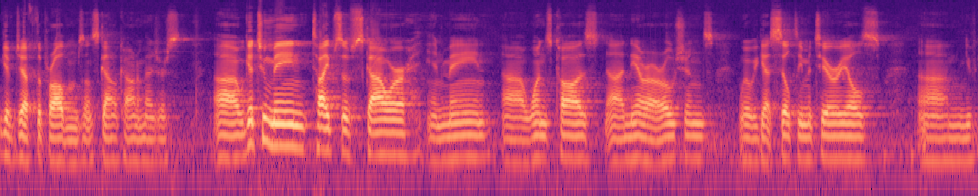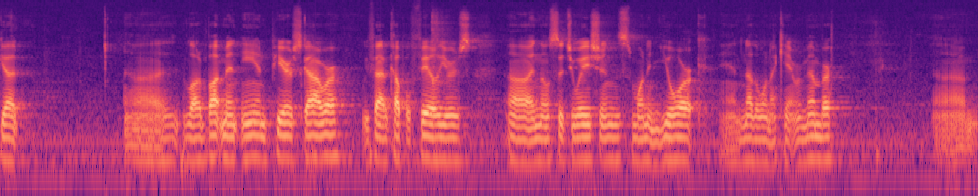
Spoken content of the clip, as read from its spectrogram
Give Jeff the problems on scour countermeasures. Uh, We get two main types of scour in Maine. Uh, One's caused uh, near our oceans, where we get silty materials. Um, You've got uh, a lot of abutment and pier scour. We've had a couple failures uh, in those situations, one in York and another one I can't remember. Um,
